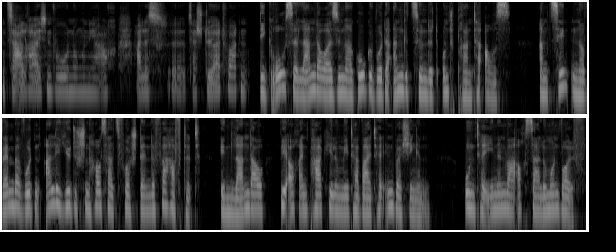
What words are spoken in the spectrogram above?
in zahlreichen Wohnungen ja auch alles äh, zerstört worden. Die große Landauer Synagoge wurde angezündet und brannte aus. Am 10. November wurden alle jüdischen Haushaltsvorstände verhaftet. In Landau wie auch ein paar Kilometer weiter in Böchingen. Unter ihnen war auch Salomon Wolf.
